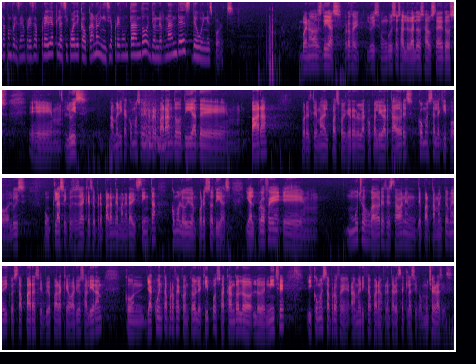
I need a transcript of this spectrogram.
esta conferencia de prensa previa al Clásico Vallecaucano. Inicia preguntando John Hernández de Win Sports. Buenos días, profe. Luis, un gusto saludarlos a ustedes dos. Eh, Luis, América, ¿cómo se viene preparando? Días de para por el tema del Pascual Guerrero de la Copa Libertadores. ¿Cómo está el equipo, Luis? Un clásico, usted sabe que se preparan de manera distinta. ¿Cómo lo viven por estos días? Y al profe, eh, muchos jugadores estaban en departamento médico, esta para sirvió para que varios salieran. Con, ya cuenta, profe, con todo el equipo, sacando lo, de Nietzsche. ¿Y cómo está, profe, América para enfrentar este clásico? Muchas gracias.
